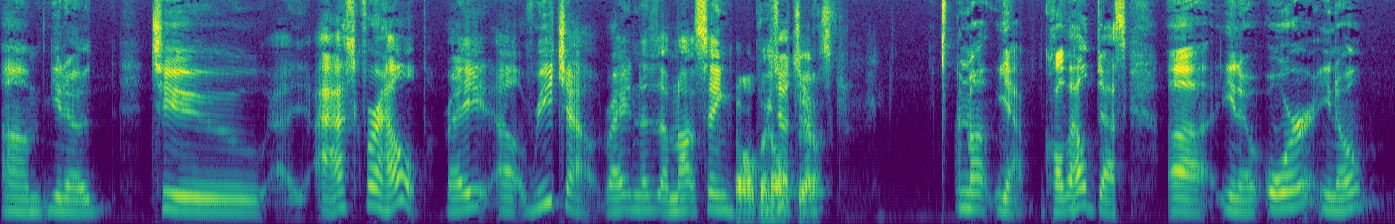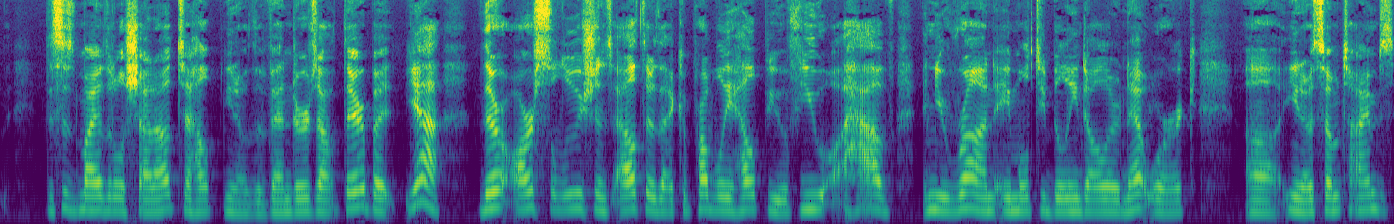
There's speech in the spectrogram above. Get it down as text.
um, you know, to ask for help, right? Uh, reach out, right? And I'm not saying call the help desk. I'm not, yeah, call the help desk, uh, you know, or, you know, this is my little shout out to help you know the vendors out there but yeah there are solutions out there that could probably help you if you have and you run a multi-billion dollar network uh, you know sometimes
